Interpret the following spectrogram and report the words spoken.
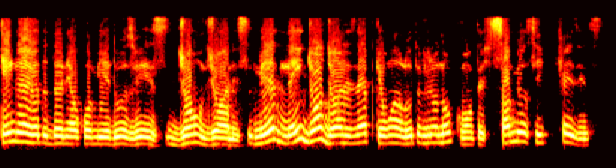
Quem ganhou do Daniel Cormier duas vezes? John Jones. Mesmo, nem John Jones, né? Porque uma luta virou no contest. Só meu que fez isso.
